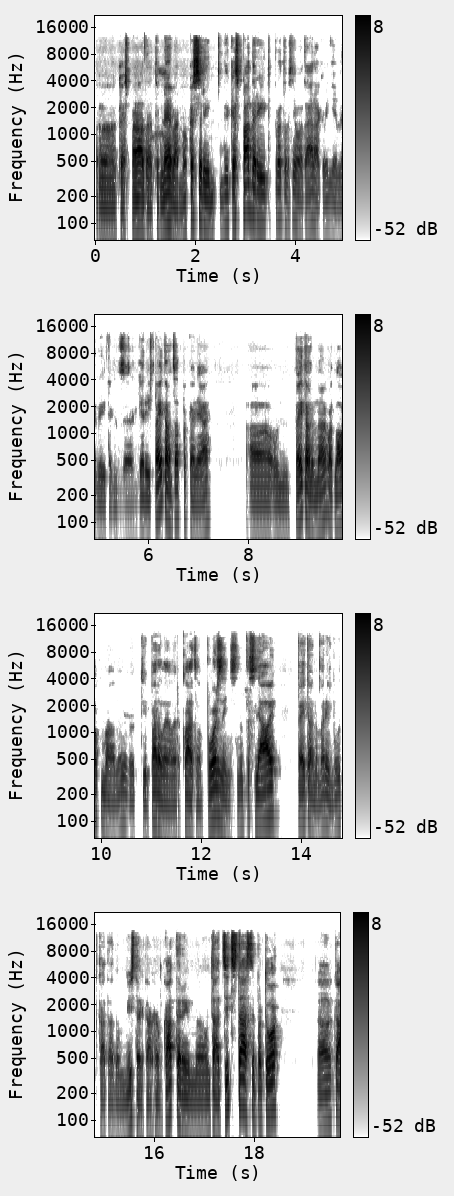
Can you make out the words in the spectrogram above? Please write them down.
Kā spēlētāji tur nevar. Nu, kas arī kas padarītu, protams, ņemot vērā, ka viņiem ir arī Gerijs Peitons atpakaļ. Jā, Uh, un Pētonam nākot laukumā, nu, ja paralēli ir klāts vēl porziņš, nu, tas ļauj Pētonam arī būt kā tādam izteiktākam katerim. Uh, un tā cits stāsts par to, uh, kā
